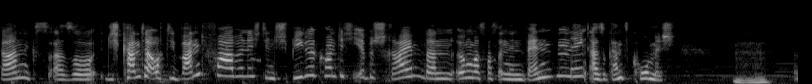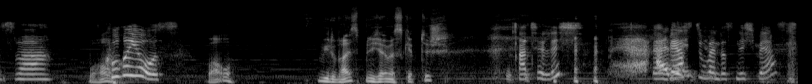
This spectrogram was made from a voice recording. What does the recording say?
gar nichts. Also ich kannte auch die Wandfarbe nicht, den Spiegel konnte ich ihr beschreiben, dann irgendwas, was an den Wänden hing. Also ganz komisch. Mhm. Das war Wow. kurios, Wow. Wie du weißt, bin ich ja immer skeptisch. natürlich. Wer Also- wärst du, wenn das nicht wärst?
